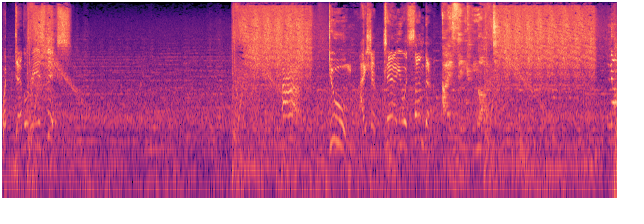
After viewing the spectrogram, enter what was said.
What devilry is this? Ah! Doom! I shall tear you asunder! I think not. No!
